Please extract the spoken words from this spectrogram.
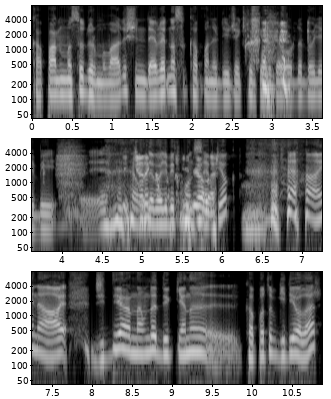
kapanması durumu vardı. Şimdi devlet nasıl kapanır diyecek Türkiye'de orada böyle bir orada böyle bir konsept yok. Aynen ciddi anlamda dükkanı kapatıp gidiyorlar.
